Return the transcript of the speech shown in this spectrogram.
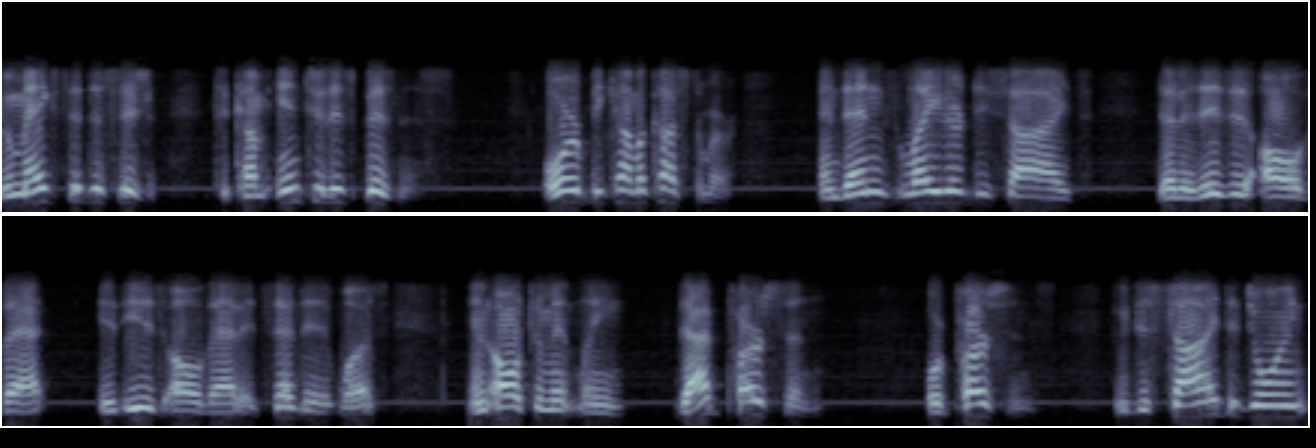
who makes the decision to come into this business or become a customer and then later decides that it isn't all that it is all that it said that it was and ultimately that person or persons who decide to join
